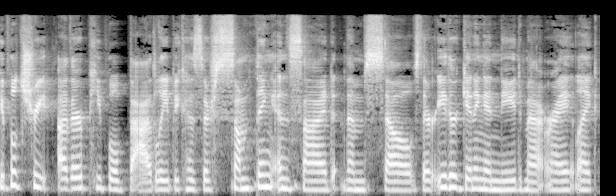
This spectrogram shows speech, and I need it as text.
People treat other people badly because there's something inside themselves. They're either getting a need met, right? Like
